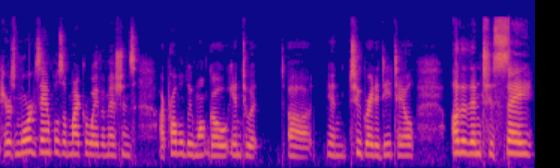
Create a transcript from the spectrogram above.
Here's more examples of microwave emissions. I probably won't go into it uh, in too great a detail, other than to say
